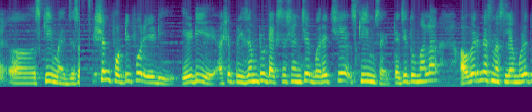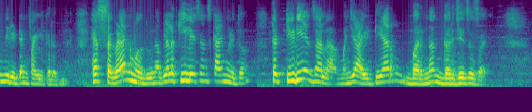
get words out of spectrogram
स्कीम आहेत जसं section forty four A D A D A असे प्रिझम्टिव्ह टॅक्सेशनचे बरेचसे स्कीम्स आहेत. त्याची तुम्हाला अवेअरनेस नसल्यामुळे तुम्ही रिटर्न फाईल करत नाही. ह्या सगळ्यांमधून आपल्याला की लेसन्स काय मिळतं? तर टी डी एस झाला म्हणजे आय टी आर भरणं गरजेचंच आहे.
